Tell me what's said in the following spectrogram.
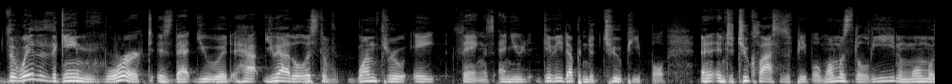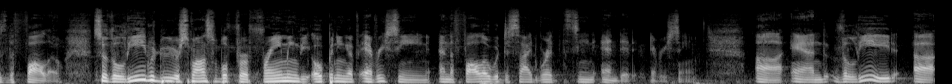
the way that the game worked is that you would have you had a list of one through eight things, and you divvied up into two people, uh, into two classes of people. One was the lead, and one was the follow. So the lead would be responsible for framing the opening of every scene, and the follow would decide where the scene ended every scene. Uh, and the lead uh,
